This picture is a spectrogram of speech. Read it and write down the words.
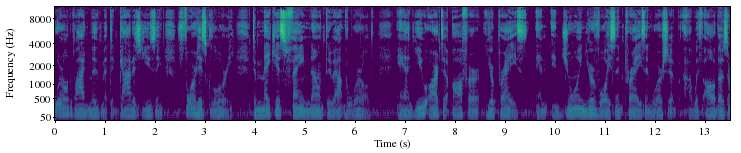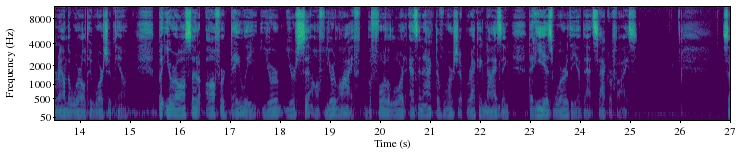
worldwide movement that God is using for His glory to make his fame known throughout the world. And you are to offer your praise and, and join your voice in praise and worship uh, with all those around the world who worship him. But you're also to offer daily your yourself, your life before the Lord as an act of worship, recognizing that he is worthy of that sacrifice. So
